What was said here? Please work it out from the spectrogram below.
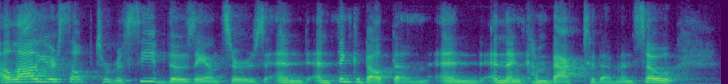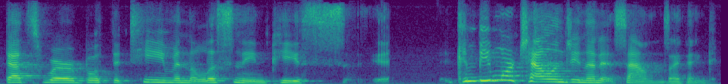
allow yourself to receive those answers and and think about them and and then come back to them. And so that's where both the team and the listening piece can be more challenging than it sounds i think.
